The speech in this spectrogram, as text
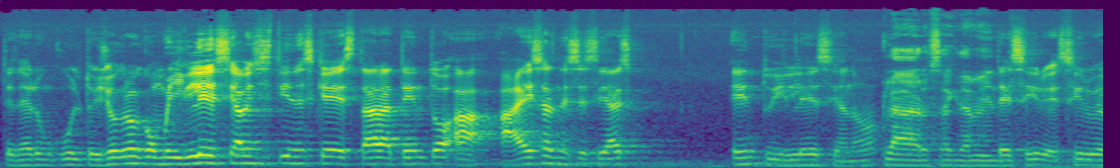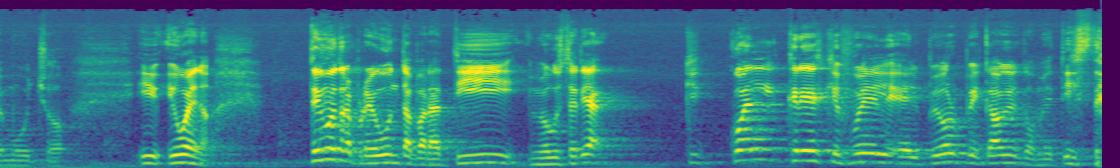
tener un culto. Y yo creo que como iglesia a veces tienes que estar atento a, a esas necesidades en tu iglesia, ¿no? Claro, exactamente. Te sirve, sirve mucho. Y, y bueno, tengo otra pregunta para ti. Me gustaría, ¿cuál crees que fue el, el peor pecado que cometiste?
